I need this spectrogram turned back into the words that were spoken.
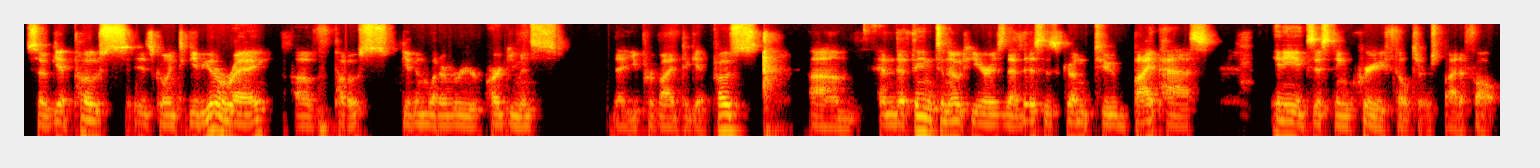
So get posts is going to give you an array of posts given whatever your arguments that you provide to get posts. Um, and the thing to note here is that this is going to bypass any existing query filters by default,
